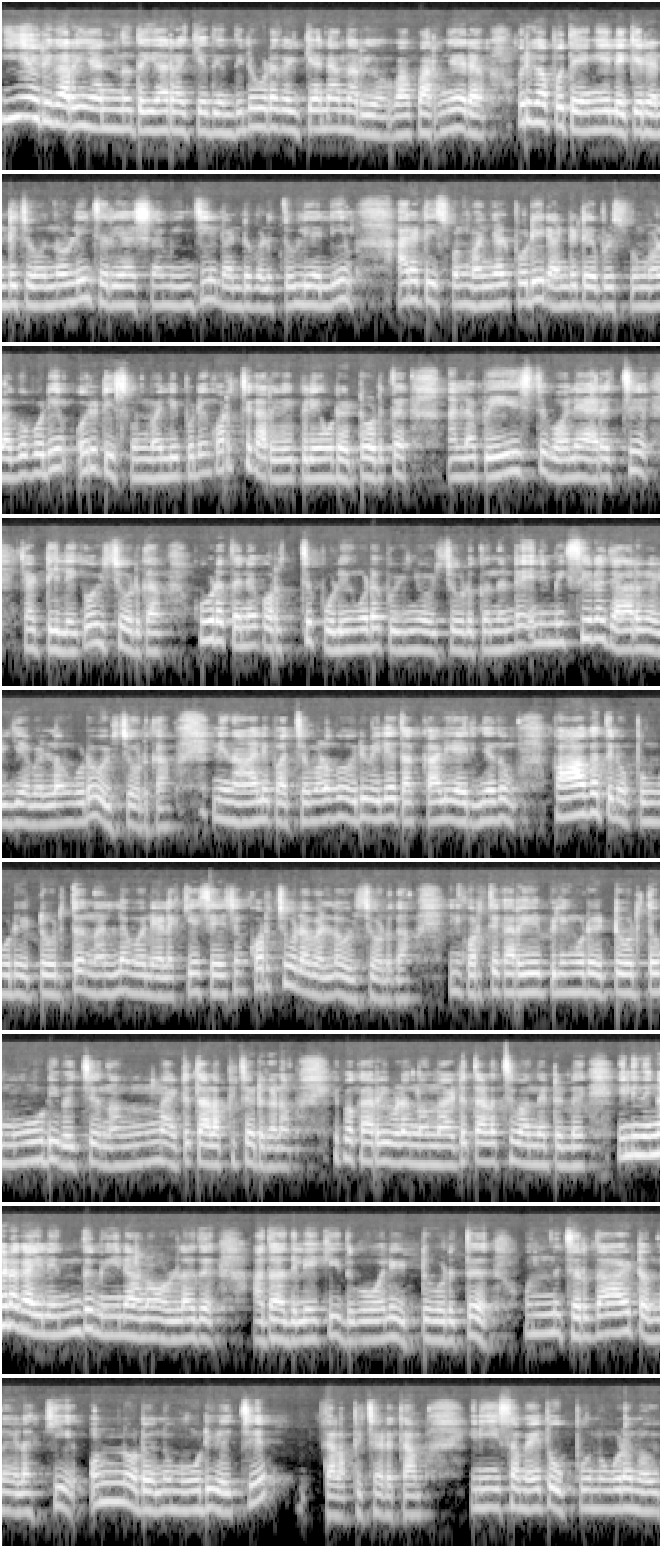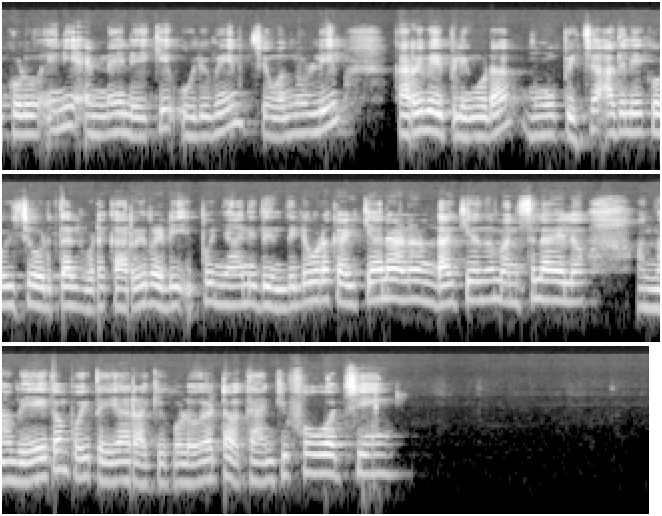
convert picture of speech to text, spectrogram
ഈ ഒരു കറി ഞാൻ ഇന്ന് തയ്യാറാക്കിയത് എന്തിന്റെ കൂടെ കഴിക്കാനാണെന്നറിയോ വാ പറഞ്ഞുതരാം. ഒരു കപ്പ് തേങ്ങയിലേക്ക് രണ്ട് ചുവന്നുള്ളിയും ചെറിയ കഷ്ണം ഇഞ്ചിയും രണ്ട് വെളുത്തുള്ളി അല്ലിയും അര ടീസ്പൂൺ മഞ്ഞൾപ്പൊടി രണ്ട് ടേബിൾ സ്പൂൺ മുളക് പൊടിയും ഒരു ടീസ്പൂൺ മല്ലിപ്പൊടിയും കുറച്ച് കറിവേപ്പിലയും കൂടെ ഇട്ട് കൊടുത്ത് നല്ല പേസ്റ്റ് പോലെ അരച്ച് ചട്ടിയിലേക്ക് ഒഴിച്ചു കൊടുക്കാം. കൂടെ തന്നെ കുറച്ച് പുളിയും കൂടെ പിഴിഞ്ഞ് ഒഴിച്ചു കൊടുക്കുന്നുണ്ട്. ഇനി മിക്സിയുടെ ജാറ് കഴുകിയ വെള്ളം കൂടെ ഒഴിച്ചു കൊടുക്കാം. ഇനി നാല് പച്ചമുളകും ഒരു വലിയ തക്കാളി അരിഞ്ഞതും പാകത്തിന് ഉപ്പും കൂടെ ഇട്ട് കൊടുത്ത് നല്ലപോലെ ഇളക്കിയ ശേഷം കുറച്ചുകൂടെ വെള്ളം ഒഴിച്ചു കൊടുക്കാം. ഇനി കുറച്ച് കറിവേപ്പിലയും കൂടെ ഇട്ട് കൊടുത്ത് മൂടി വെച്ച് നന്നായിട്ട് തിളപ്പിച്ചെടുക്കണം. ഇപ്പോൾ കറി ഇവിടെ നന്നായിട്ട് തിളച്ച് വന്നിട്ടുണ്ട്. ഇനി നിങ്ങളുടെ കയ്യിൽ എന്ത് മീനാണോ ഉള്ളത് അത് അതിലേക്ക് ഇതുപോലെ ഇട്ട് കൊടുത്ത് ഒന്ന് ചെറുതായിട്ടൊന്ന് ഇളക്കി ഒന്നുകൂടെ ഒന്ന് മൂടി വെച്ച് തിളപ്പിച്ചെടുക്കാം. ഇനി ഈ സമയത്ത് ഉപ്പൊന്നും കൂടെ നോക്കിക്കോളൂ. ഇനി എണ്ണയിലേക്ക് ഉലുവയും ചുവന്നുള്ളിയും കറിവേപ്പിലയും കൂടെ മൂപ്പിച്ച് അതിലേക്ക് ഒഴിച്ചു കൊടുത്താൽ ഇവിടെ കറി റെഡി. ഇപ്പോൾ ഞാനിത് എന്തിന്റെ കൂടെ കഴിക്കാനാണ് ഉണ്ടാക്കിയതെന്ന് മനസ്സിലായല്ലോ? എന്നാൽ വേഗം പോയി തയ്യാറാക്കിക്കോളൂ കേട്ടോ. Thank for watching.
